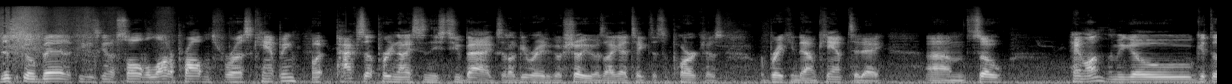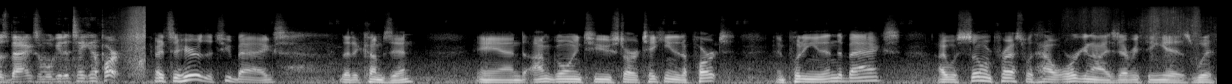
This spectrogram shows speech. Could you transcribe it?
Disc-O-Bed, I think is going to solve a lot of problems for us camping. It packs up pretty nice in these two bags that I'll get ready to go show you as I got to take this apart because we're breaking down camp today. Um, so hang on, let me go get those bags and we'll get it taken apart. All right, so here are the two bags that it comes in. And I'm going to start taking it apart and putting it in the bags. I was so impressed with how organized everything is with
